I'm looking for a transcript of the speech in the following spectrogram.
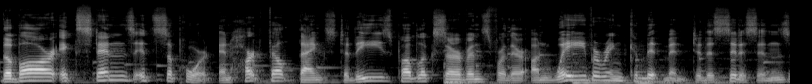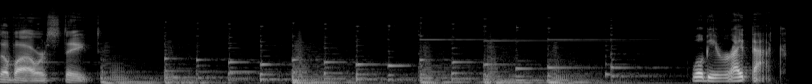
The Bar extends its support and heartfelt thanks to these public servants for their unwavering commitment to the citizens of our state. We'll be right back.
